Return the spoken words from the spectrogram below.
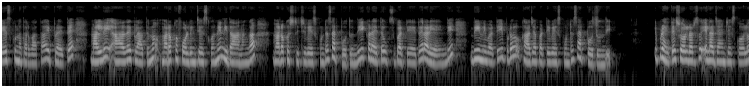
వేసుకున్న తర్వాత ఇప్పుడైతే మళ్ళీ అదే క్లాత్ను మరొక ఫోల్డింగ్ చేసుకొని నిదానంగా మరొక స్టిచ్ వేసుకుంటే సరిపోతుంది. ఇక్కడైతే ఉక్స్ పట్టీ అయితే రెడీ అయింది. దీన్ని బట్టి ఇప్పుడు కాజా పట్టీ వేసుకుంటే సరిపోతుంది. ఇప్పుడైతే షోల్డర్స్ ఎలా జాయిన్ చేసుకోవాలో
